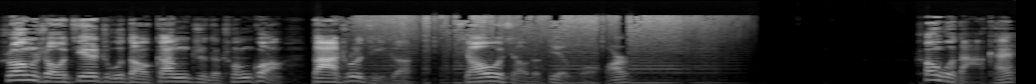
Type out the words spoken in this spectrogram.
双手接触到钢制的窗框，打出了几个。小小的电火花，窗户打开，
